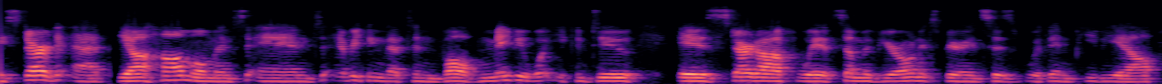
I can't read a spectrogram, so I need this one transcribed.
a start at the aha moments and everything that's involved. Maybe what you can do is start off with some of your own experiences within PBL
